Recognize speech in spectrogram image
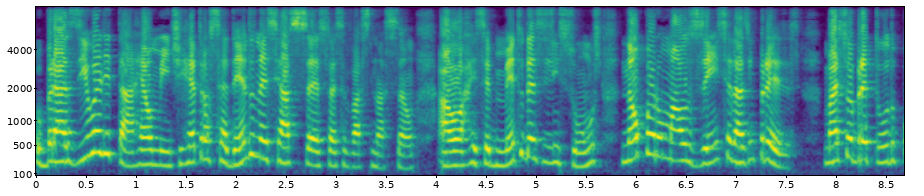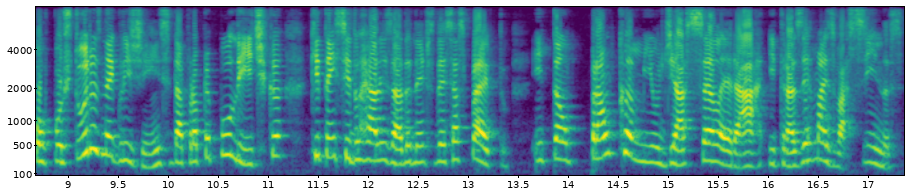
O Brasil ele está realmente retrocedendo nesse acesso a essa vacinação, ao recebimento desses insumos, não por uma ausência das empresas, mas sobretudo por posturas negligentes da própria política que tem sido realizada dentro desse aspecto. Então, para um caminho de acelerar e trazer mais vacinas,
